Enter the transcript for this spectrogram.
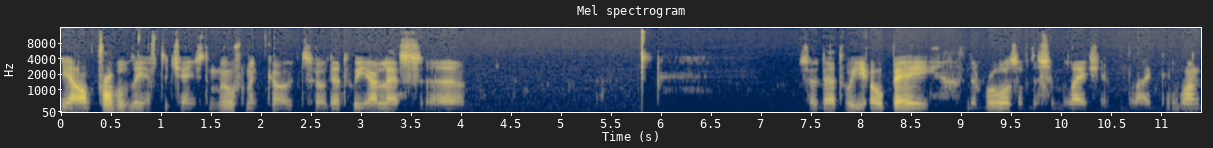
Yeah, I'll probably have to change the movement code so that we are less... Uh, so that we obey the rules of the simulation. Like one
